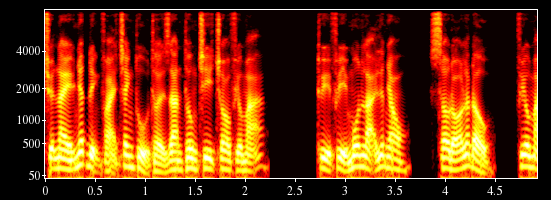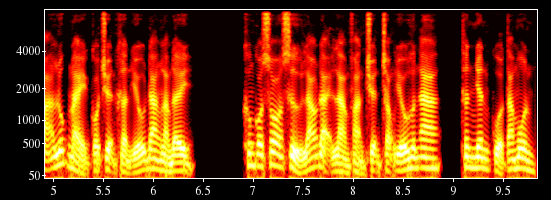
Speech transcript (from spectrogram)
chuyện này nhất định phải tranh thủ thời gian thông chi cho phiêu mã. Thủy phỉ môn lại lướt nhau, sau đó lắc đầu, phiêu mã lúc này có chuyện khẩn yếu đang làm đây. Không có so sử lão đại làm phản chuyện trọng yếu hơn a, thân nhân của ta môn.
